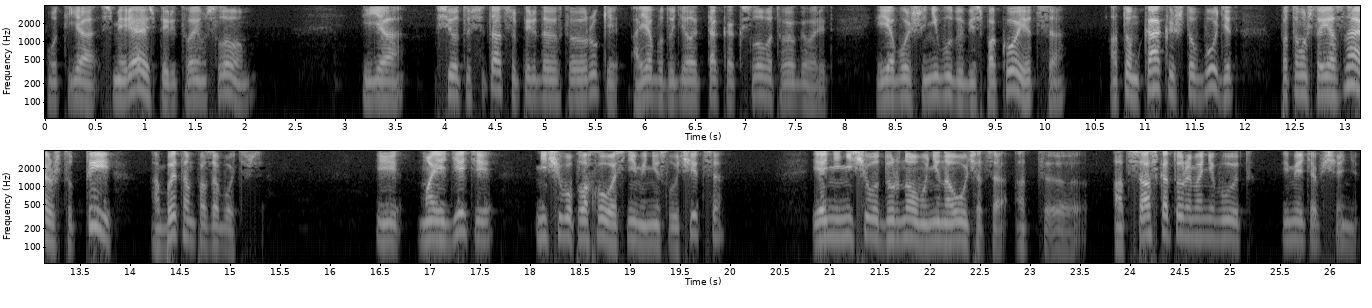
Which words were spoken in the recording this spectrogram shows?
вот я смиряюсь перед Твоим Словом, и я всю эту ситуацию передаю в Твои руки, а я буду делать так, как Слово Твое говорит. И я больше не буду беспокоиться о том, как и что будет, потому что я знаю, что Ты об этом позаботишься. И мои дети, ничего плохого с ними не случится, и они ничего дурному не научатся от э, отца, с которым они будут иметь общение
